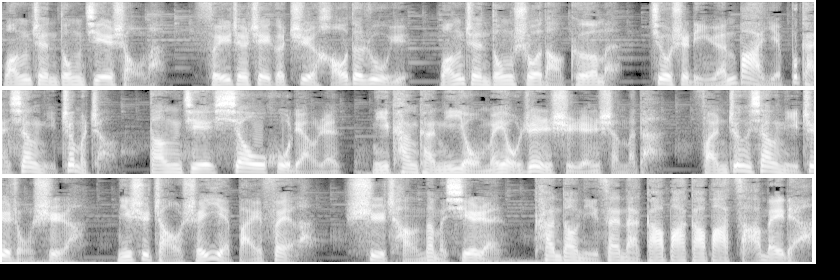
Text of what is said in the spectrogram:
王振东接手了。随着这个志豪的入狱，王振东说道：“哥们。”就是李元霸也不敢像你这么整，当街销户两人，你看看你有没有认识人什么的？反正像你这种事啊，你是找谁也白费了。市场那么些人，看到你在那嘎巴嘎巴砸没俩，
